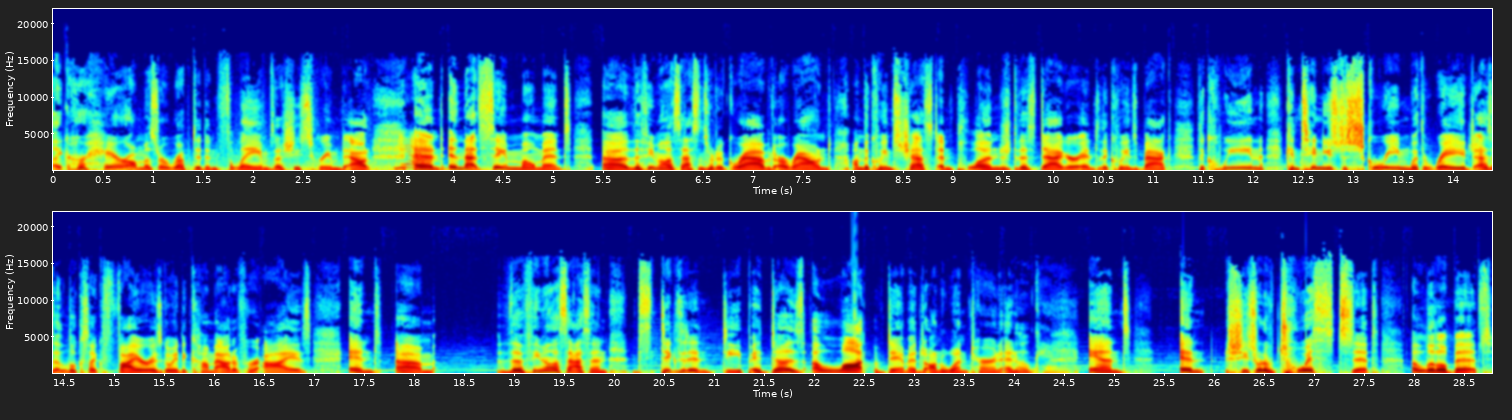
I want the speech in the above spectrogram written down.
like her hair almost erupted in flames as she screamed out. Yeah. And in that same moment, uh, the female assassin sort of grabbed around on the queen's chest and plunged this dagger into the queen's back. The queen continues to scream with rage as it looks like fire is going to come out of her eyes, and um, the female assassin digs it in deep. It does a lot of damage on one turn, and okay. and and she sort of twists it a little bit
